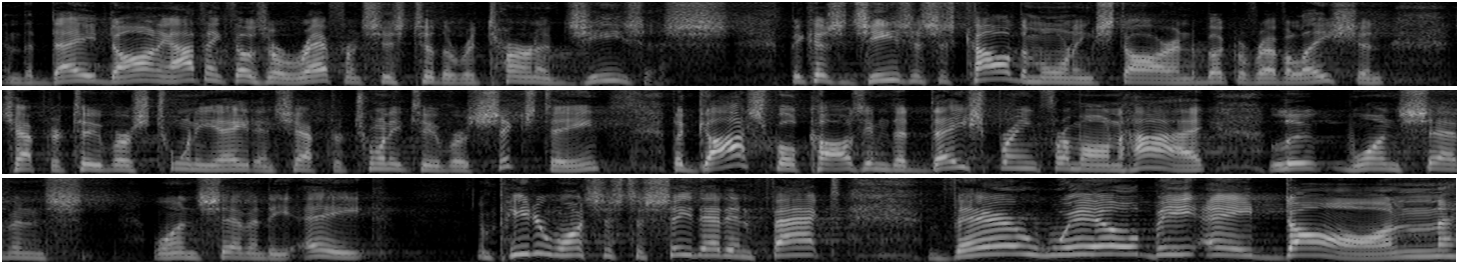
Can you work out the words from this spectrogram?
and the day dawning, I think those are references to the return of Jesus. Because Jesus is called the morning star in the book of Revelation, chapter 2, verse 28, and chapter 22, verse 16. The gospel calls him the day spring from on high, Luke 1, 7, 178. And Peter wants us to see that, in fact, there will be a dawn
